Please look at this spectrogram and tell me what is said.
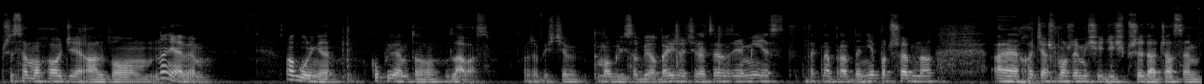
przy samochodzie albo, no nie wiem, ogólnie kupiłem to dla Was, żebyście mogli sobie obejrzeć. Recenzja mi jest tak naprawdę niepotrzebna, e, chociaż może mi się gdzieś przyda czasem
